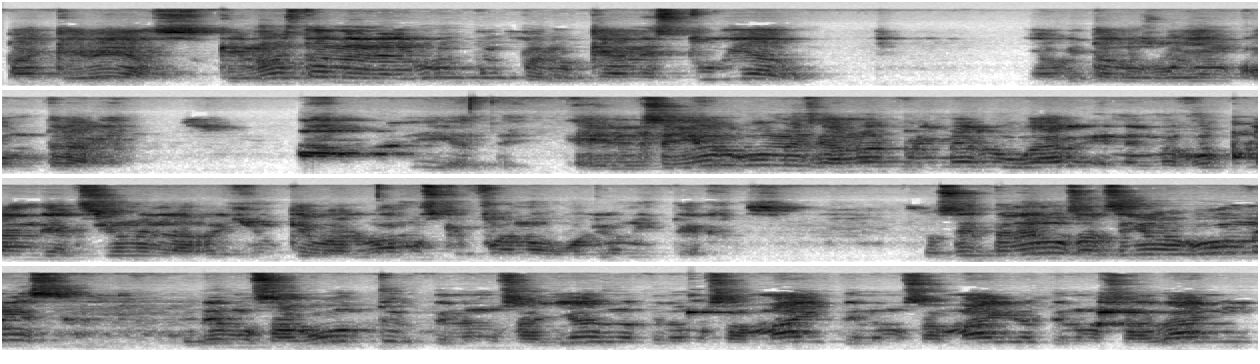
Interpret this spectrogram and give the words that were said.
para que veas, que no están en el grupo, pero que han estudiado. Y ahorita los voy a encontrar. Fíjate. El señor Gómez ganó el primer lugar en el mejor plan de acción en la región que evaluamos, que fue Nuevo León y Texas. Entonces tenemos al señor Gómez, tenemos a Gunter, tenemos a Yasna, tenemos a Mike, tenemos a Mayra, tenemos a Dani,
